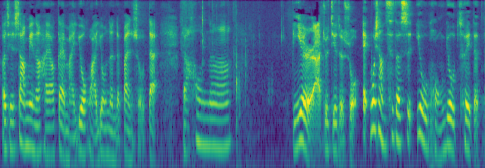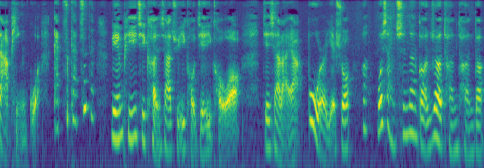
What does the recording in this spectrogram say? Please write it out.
而且上面呢还要盖满又滑又嫩的半熟蛋。然后呢，比尔啊就接着说：哎，我想吃的是又红又脆的大苹果，嘎吱嘎吱的，连皮一起啃下去，一口接一口哦。接下来啊，布尔也说：啊，我想吃那个热腾腾的。”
